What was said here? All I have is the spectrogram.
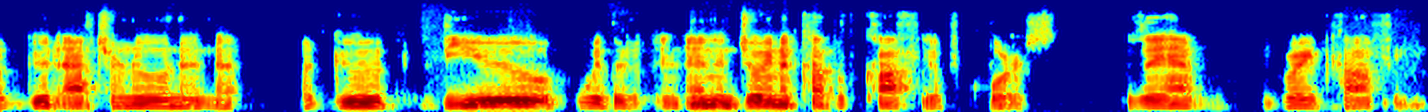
a good afternoon and a, a good view with a, and, and enjoying a cup of coffee of course because they have great coffee.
